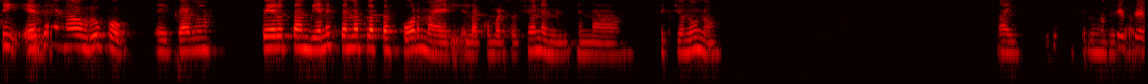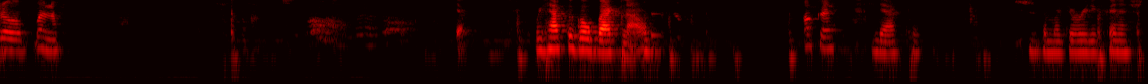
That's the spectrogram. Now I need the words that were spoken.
Sí, es en el nuevo grupo, eh, Carla. Pero también está en la plataforma el- la conversación en, en la sección 1. Ay, Ok, pero bueno. We have to go back now. Ok. Yeah, because the majority finished.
